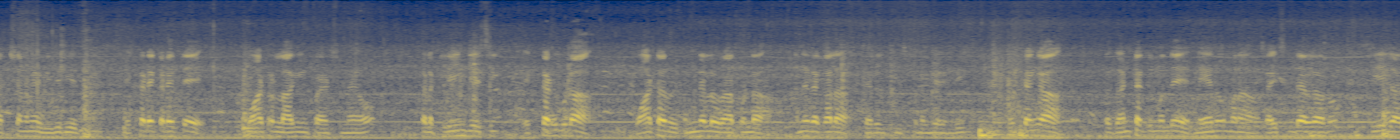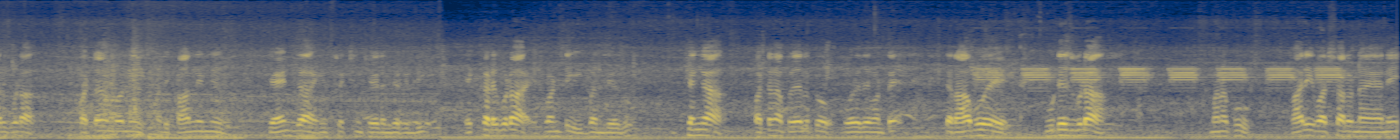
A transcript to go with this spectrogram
తక్షణమే విజిట్ చేసి ఎక్కడెక్కడైతే వాటర్ లాగింగ్ పాయింట్స్ ఉన్నాయో అక్కడ క్లీన్ చేసి ఎక్కడ కూడా వాటర్ ఇళ్ళలో రాకుండా అన్ని రకాల చర్యలు తీసుకోవడం జరిగింది. ముఖ్యంగా ఒక గంటకి ముందే నేను మన తహసీల్దార్ గారు సిఏ గారు కూడా పట్టణంలోని అది కాలనీని జాయింట్గా ఇన్స్పెక్షన్ చేయడం జరిగింది. ఎక్కడ కూడా ఎటువంటి ఇబ్బంది లేదు. ముఖ్యంగా పట్టణ ప్రజలకు కోరేదేమంటే ఇక రాబోయే టూ డేస్ కూడా మనకు భారీ వర్షాలు ఉన్నాయని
